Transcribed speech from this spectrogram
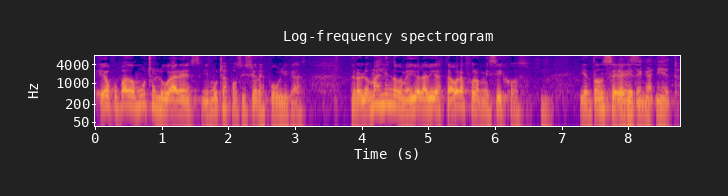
he ocupado muchos lugares y muchas posiciones públicas, pero lo más lindo que me dio la vida hasta ahora fueron mis hijos. Y entonces... Para que tengas nietos.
